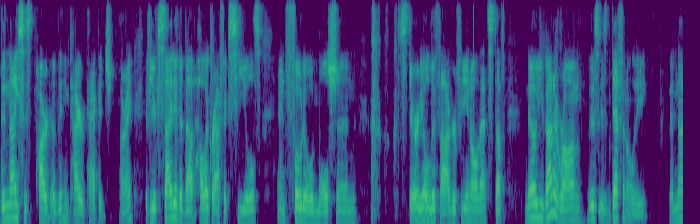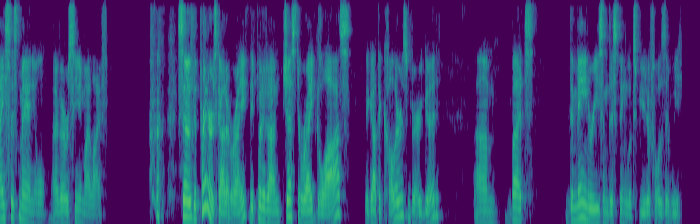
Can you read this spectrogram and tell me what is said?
the nicest part of the entire package, all right? If you're excited about holographic seals and photo emulsion, stereolithography and all that stuff, no, you got it wrong. This is definitely the nicest manual I've ever seen in my life. so the printers got it right. They put it on just the right gloss. They got the colors very good. Um, but the main reason this thing looks beautiful is that we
